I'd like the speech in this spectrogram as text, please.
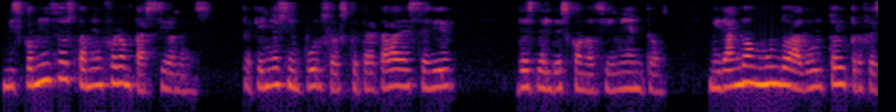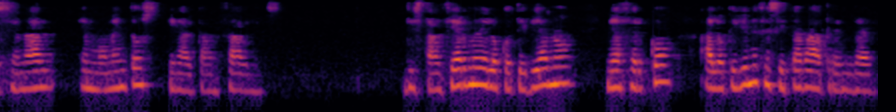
Mis comienzos también fueron pasiones, pequeños impulsos que trataba de seguir desde el desconocimiento, mirando a un mundo adulto y profesional en momentos inalcanzables. Distanciarme de lo cotidiano me acercó a lo que yo necesitaba aprender.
